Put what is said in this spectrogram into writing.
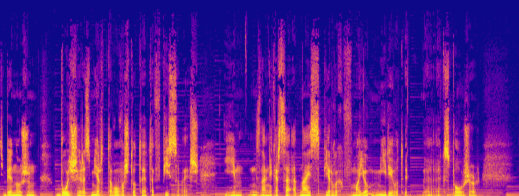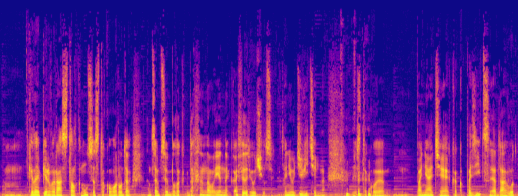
тебе нужен больший размер того, во что ты это вписываешь. И, не знаю, мне кажется, одна из первых в моем мире вот э, э, exposure, когда я первый раз столкнулся с такого рода концепцией, было, когда на военной кафедре учился. Это неудивительно. Есть такое понятие как позиция, да, вот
